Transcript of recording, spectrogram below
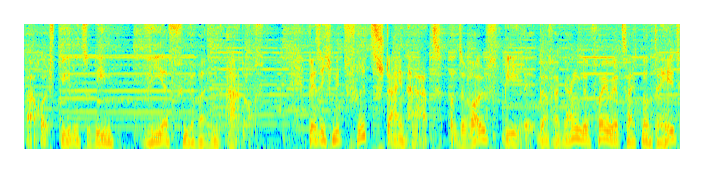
war Rolf Behle zudem Wehrführer in Adorf. Wer sich mit Fritz Steinhardt und Rolf Behle über vergangene Feuerwehrzeiten unterhält,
